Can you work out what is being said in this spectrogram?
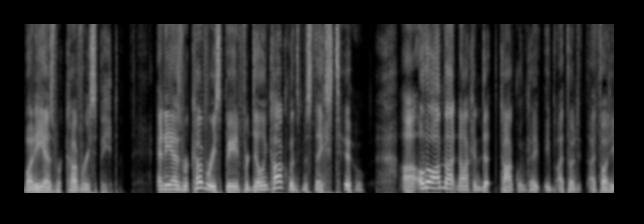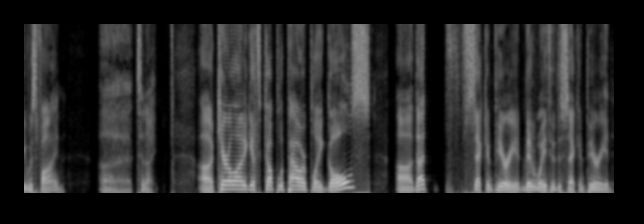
but he has recovery speed. And he has recovery speed for Dylan Coghlan's mistakes too. Uh, although I'm not knocking D- I, I, thought I thought he was fine uh, tonight. Uh, Carolina gets a couple of power play goals. Uh, that second period, midway through the second period,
